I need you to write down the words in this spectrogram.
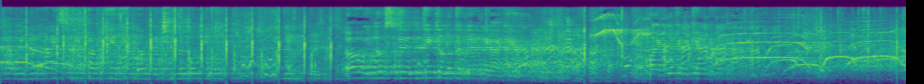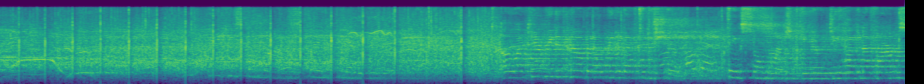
How are you? Hi, sweet pumpkin. Hello, my tulip. Oh, it looks good. Take a look at that guy here. Mike, look at the camera. Thank you so much. Thank you. Oh, I can't read it now, but I'll read it after the show. Thanks so much. Here, do you have enough arms?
